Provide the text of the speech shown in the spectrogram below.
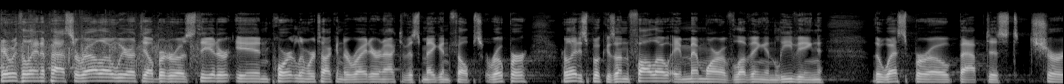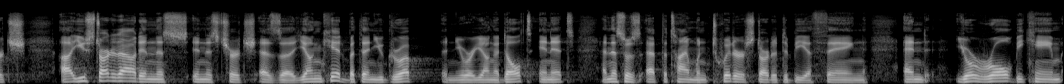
here with Elena Passarello. We're at the Alberta Rose Theater in Portland. We're talking to writer and activist Megan Phelps Roper. Her latest book is Unfollow, a memoir of loving and leaving the Westboro Baptist Church. Uh, you started out in this in this church as a young kid, but then you grew up and you were a young adult in it. And this was at the time when Twitter started to be a thing, and your role became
